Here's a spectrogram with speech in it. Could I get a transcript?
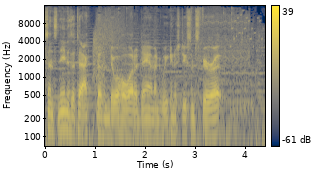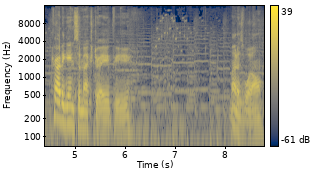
Since Nina's attack doesn't do a whole lot of damage, we can just do some spirit. Try to gain some extra AP. Might as well.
